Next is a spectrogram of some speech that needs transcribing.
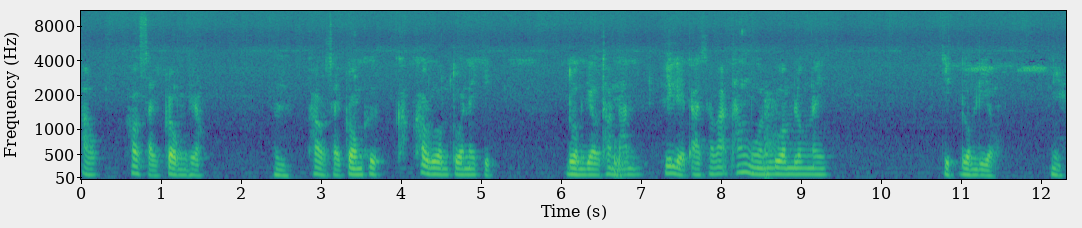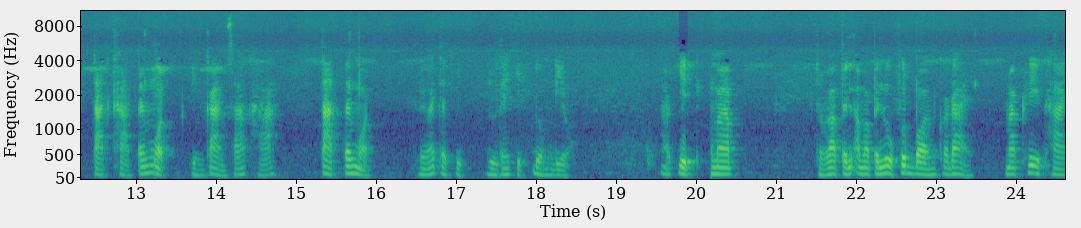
เอาเข้าใส่กรงเดียว อืม เข้าใส่กรงคือเข้ารวมตัวในจิตดวงเดียวเท่านั้นกิเลสอาสวะทั้งมวลรวมลงในจิตดวงเดียวนี่ตัดขาดไปหมดกิ่งก้านสาขา ตัดไปหมด เหลือแต่จิตอยู่ในจิตดวงเดียวเอาจิตมาจะว่าเป็นเอามาเป็นลูกฟุตบอลก็ได้ มาคลี่คลาย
